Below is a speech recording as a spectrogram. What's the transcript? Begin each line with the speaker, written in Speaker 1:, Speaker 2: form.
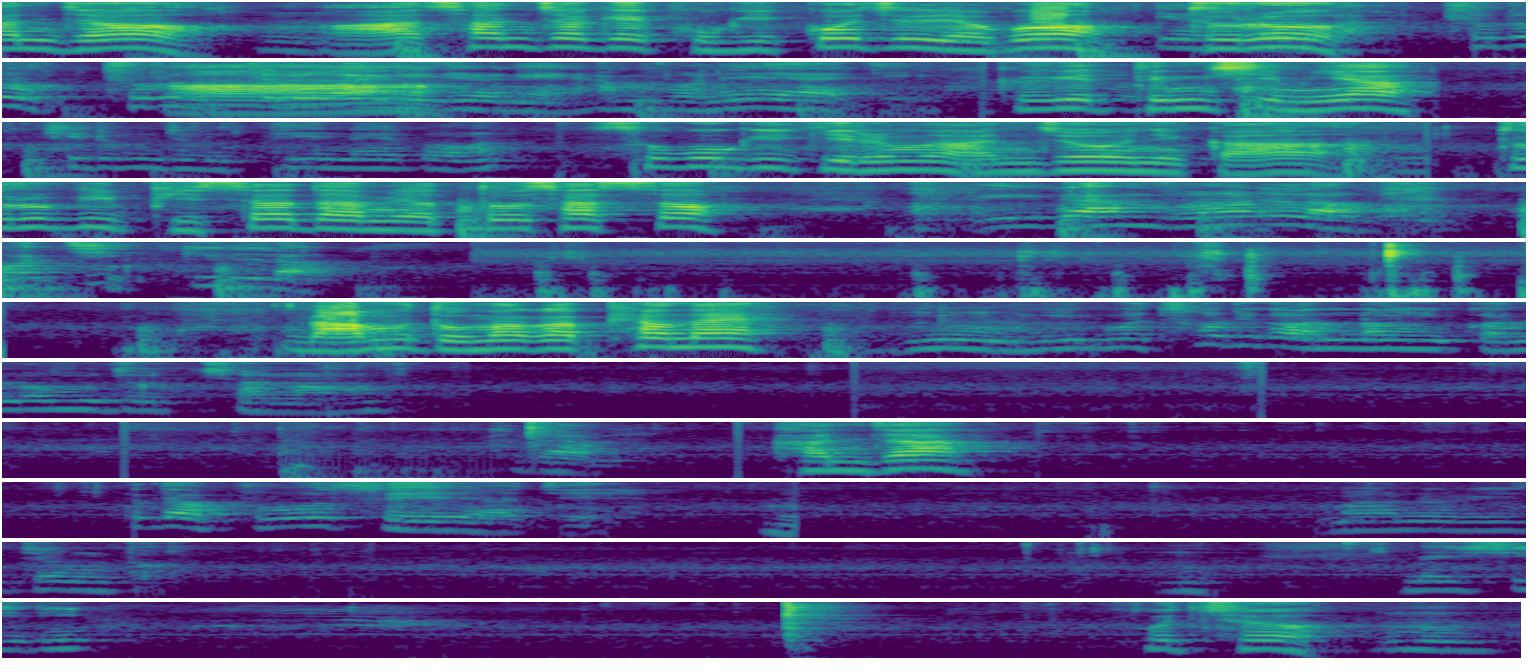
Speaker 1: 산적. 아 산적에 고기 꽂으려고 두루.
Speaker 2: 두루 두루
Speaker 1: 아.
Speaker 2: 들어가기 전에 한번 해야지.
Speaker 1: 그게 등심이야.
Speaker 2: 기름 좀 띠내고
Speaker 1: 소고기 기름은 안 좋으니까. 두릅이 비싸다며 또 샀어?
Speaker 2: 이거 한번 하려고 꽃이 끼려고.
Speaker 1: 나무 도마가 편해.
Speaker 2: 응 이거 소리가 안 나니까 너무 좋잖아. 그 다음
Speaker 1: 간장.
Speaker 2: 그다 부어서 해야지. 마늘 이 정도. 응. 매실이.
Speaker 1: 후추.
Speaker 2: 응.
